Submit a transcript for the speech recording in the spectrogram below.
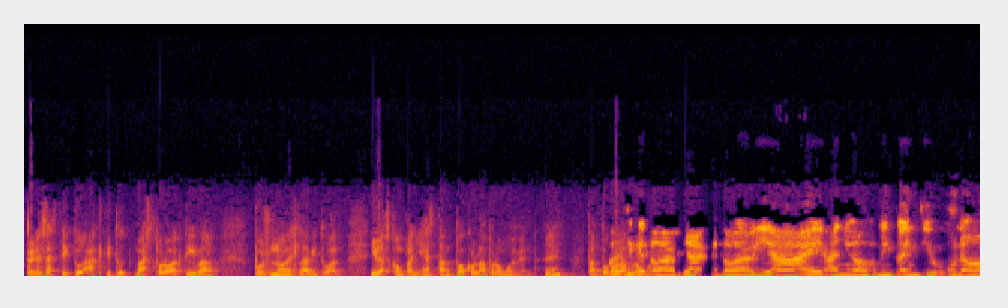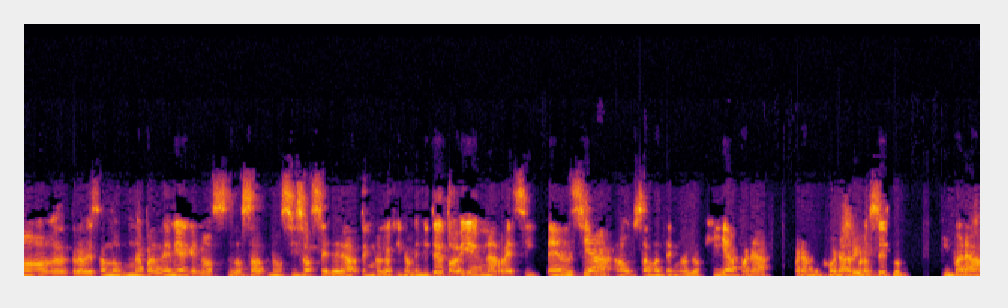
Pero esa actitud, actitud más proactiva, pues no es la habitual. Y las compañías tampoco la promueven. ¿eh? Tampoco Así que todavía, que todavía hay, año 2021, atravesando una pandemia que nos, nos, hizo acelerar tecnológicamente, todavía hay una resistencia a usar la tecnología para, para mejorar procesos y para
